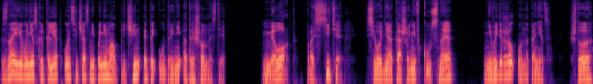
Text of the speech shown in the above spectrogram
Зная его несколько лет, он сейчас не понимал причин этой утренней отрешенности. «Милорд, простите, сегодня каша невкусная?» Не выдержал он наконец. «Что?»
